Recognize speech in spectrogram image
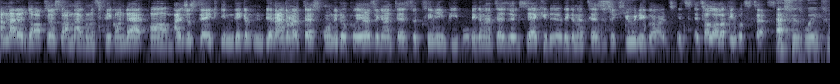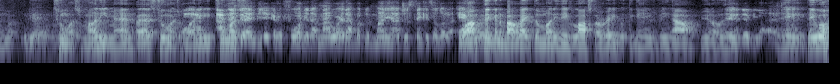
I'm not a doctor, so I'm not gonna speak on that. Um, I just think in, they're, gonna, they're not gonna test only the players. They're gonna test the cleaning people. They're gonna test the executive. They're gonna test the security guards. It's it's a lot of people to test. That's just way too much. Yeah. Too much money, man. That's too much money. Too I much. think the NBA can afford it. I'm not worried about the money. I just think it's a lot of. Well, I'm thinking about like the money they've lost already with the games being out. You know, they Yeah, they'll be alright. they they will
